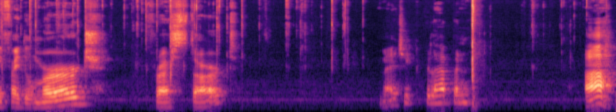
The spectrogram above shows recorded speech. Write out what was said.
if I do merge, fresh start, magic will happen. Ah,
